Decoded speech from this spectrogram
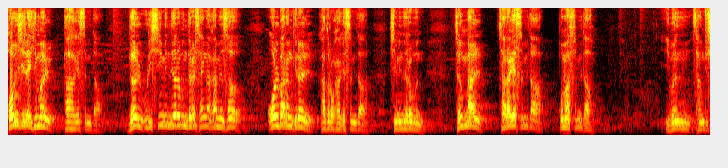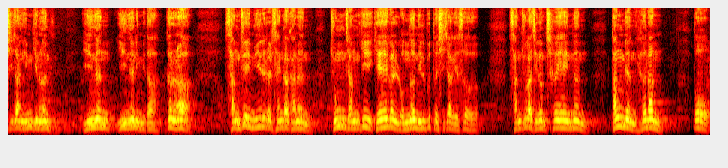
혼신의 힘을 다하겠습니다. 늘 우리 시민 여러분들을 생각하면서 올바른 길을 가도록 하겠습니다. 시민 여러분, 정말 잘하겠습니다. 고맙습니다. 이번 상주시장 임기는 2년, 2년입니다. 그러나 상주의 미래를 생각하는 중장기 계획을 놓는 일부터 시작해서 상주가 지금 처해 있는 당면 현안 또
